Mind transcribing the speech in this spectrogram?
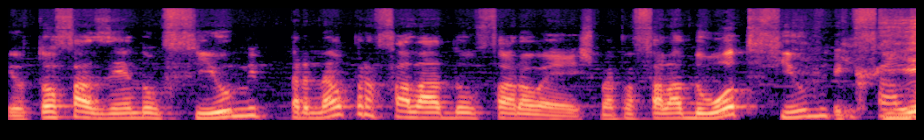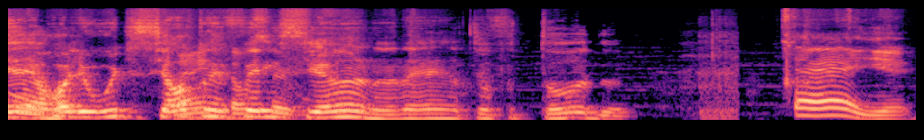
eu tô fazendo um filme para não para falar do faroeste, mas para falar do outro filme que falou. É, Hollywood se autorreferenciando, né, então, você... né, o tempo todo. É, e,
